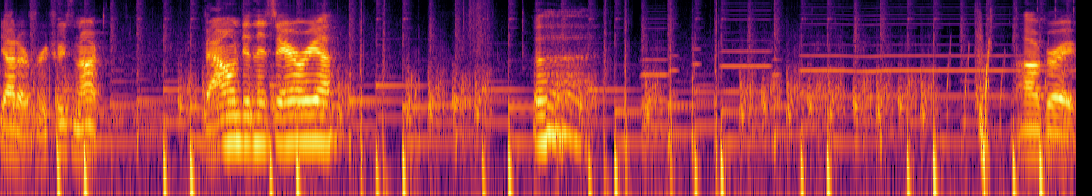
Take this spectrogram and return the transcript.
Yeah, our fruit tree's not found in this area. oh, great.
